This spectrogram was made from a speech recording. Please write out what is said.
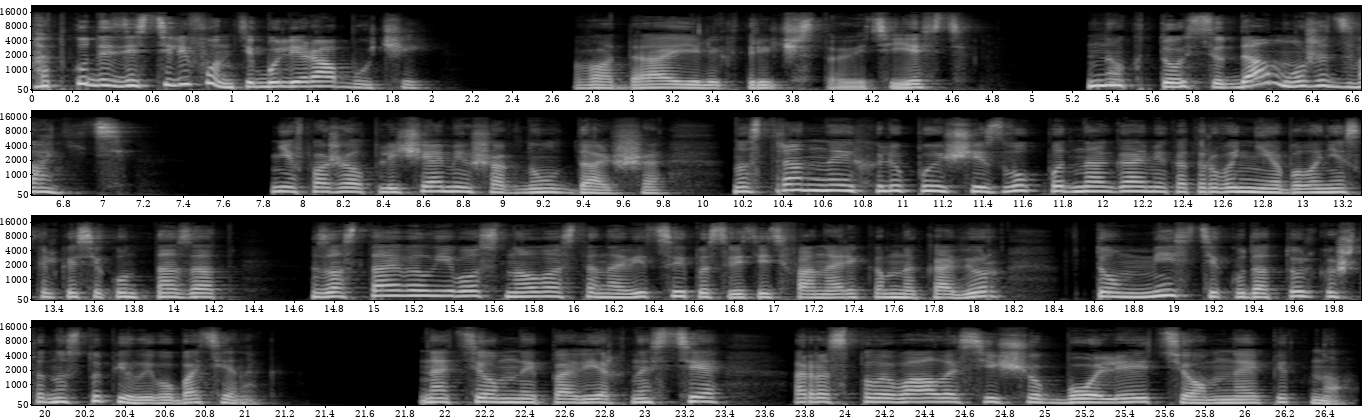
Откуда здесь телефон, тем более рабочий?» «Вода и электричество ведь есть?» Но кто сюда может звонить? Нев пожал плечами и шагнул дальше, но странный хлюпающий звук под ногами, которого не было несколько секунд назад, заставил его снова остановиться и посветить фонариком на ковер в том месте, куда только что наступил его ботинок. На темной поверхности расплывалось еще более темное пятно.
